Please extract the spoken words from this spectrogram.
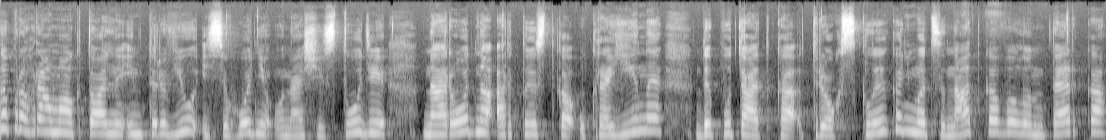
Це програма Актуальне інтерв'ю. І сьогодні у нашій студії народна артистка України, депутатка трьох скликань, меценатка, волонтерка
